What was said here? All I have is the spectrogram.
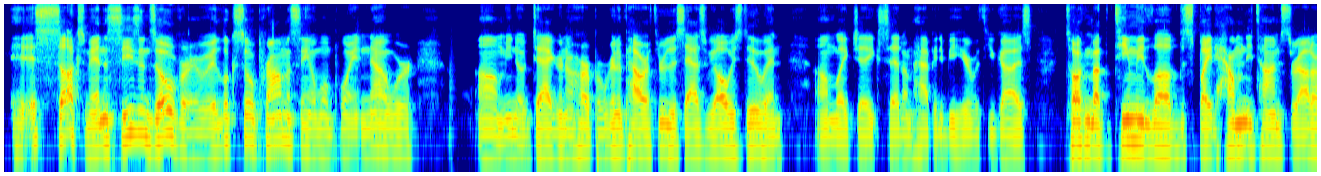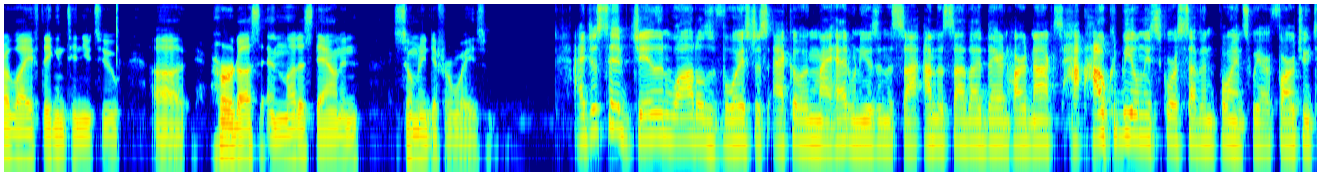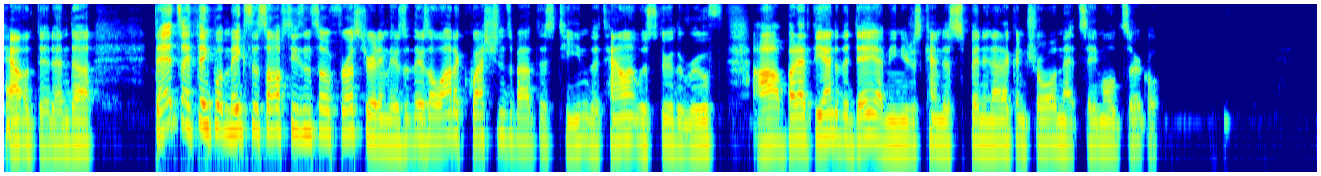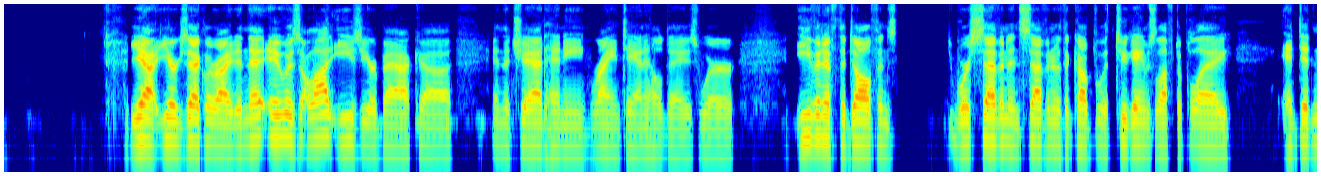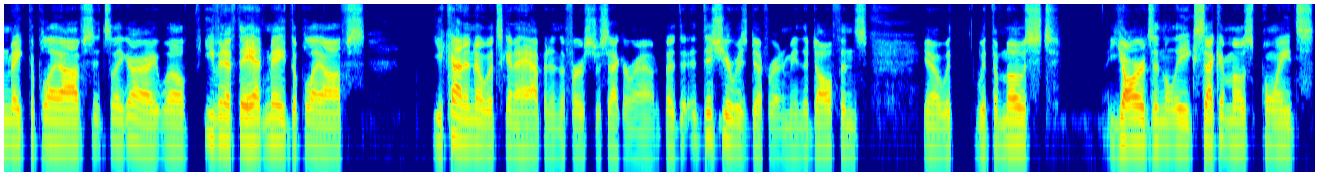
it, sucks, man. The season's over. It looks so promising at one point, and now we're, um, you know, dagger in our heart. But we're gonna power through this as we always do. And um, like Jake said, I'm happy to be here with you guys, talking about the team we love, despite how many times throughout our life they continue to uh, hurt us and let us down in so many different ways. I just have Jaylen Waddle's voice just echoing my head when he was in the side on the sideline there in Hard Knocks. How, how could we only score seven points? We are far too talented, and uh, that's I think what makes this offseason so frustrating. There's there's a lot of questions about this team. The talent was through the roof, uh, but at the end of the day, I mean, you're just kind of spinning out of control in that same old circle. Yeah, you're exactly right, and that it was a lot easier back uh, in the Chad Henne, Ryan Tannehill days, where even if the Dolphins were seven and seven with a couple with two games left to play and didn't make the playoffs, it's like, all right, well, even if they had made the playoffs, you kind of know what's going to happen in the first or second round. But th- this year was different. I mean, the Dolphins, you know, with with the most yards in the league, second most points,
